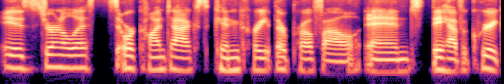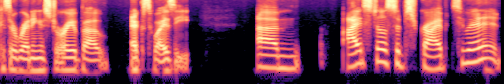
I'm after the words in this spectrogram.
is journalists or contacts can create their profile and they have a query because they're writing a story about XYZ. Um, I still subscribe to it.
